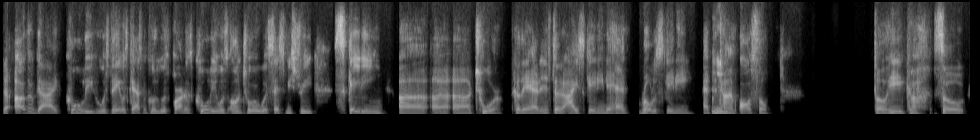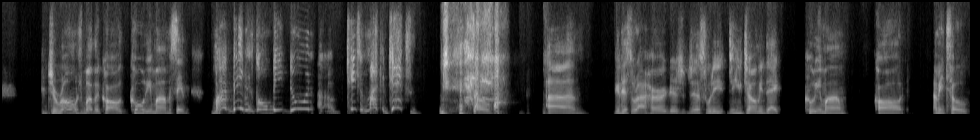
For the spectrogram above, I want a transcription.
The other guy, Cooley, who was they was Casper Cooley was partners. Cooley was on tour with Sesame Street skating uh, uh, uh, tour because they had instead of ice skating, they had roller skating at the Mm. time also. So he so Jerome's mother called Cooley mom and said, "My baby's gonna be doing uh, teaching Michael Jackson." So um, this is what I heard. This just what he he told me that Cooley mom called. I mean, told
